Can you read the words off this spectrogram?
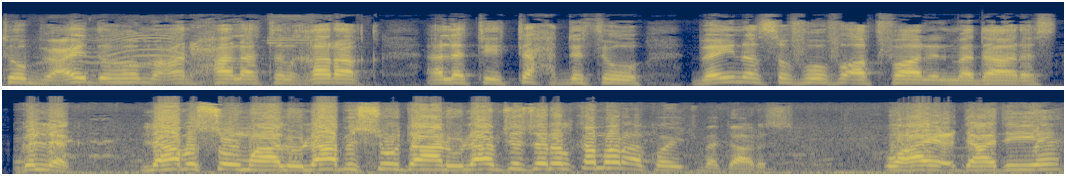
تبعدهم عن حالات الغرق التي تحدث بين صفوف أطفال المدارس. قل لك لا بالصومال ولا بالسودان ولا بجزر القمر أكو مدارس. وهاي إعدادية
